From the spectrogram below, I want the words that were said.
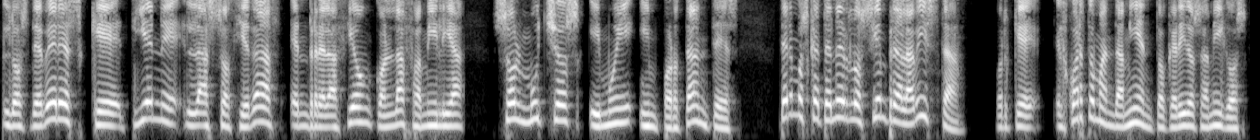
los deberes que tiene la sociedad en relación con la familia son muchos y muy importantes. Tenemos que tenerlos siempre a la vista, porque el cuarto mandamiento, queridos amigos,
